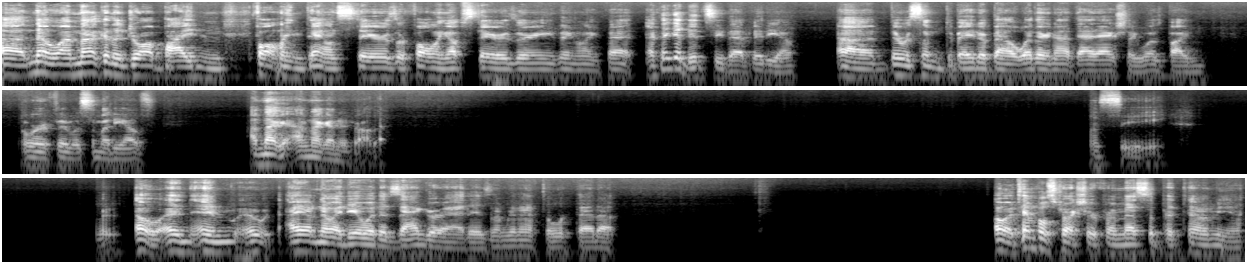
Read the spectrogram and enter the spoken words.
Uh, no, I'm not going to draw Biden falling downstairs or falling upstairs or anything like that. I think I did see that video. Uh, there was some debate about whether or not that actually was Biden or if it was somebody else. I'm not. I'm not going to draw that. Let's see. Oh, and and I have no idea what a zaggurat is. I'm going to have to look that up. Oh, a temple structure from Mesopotamia.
